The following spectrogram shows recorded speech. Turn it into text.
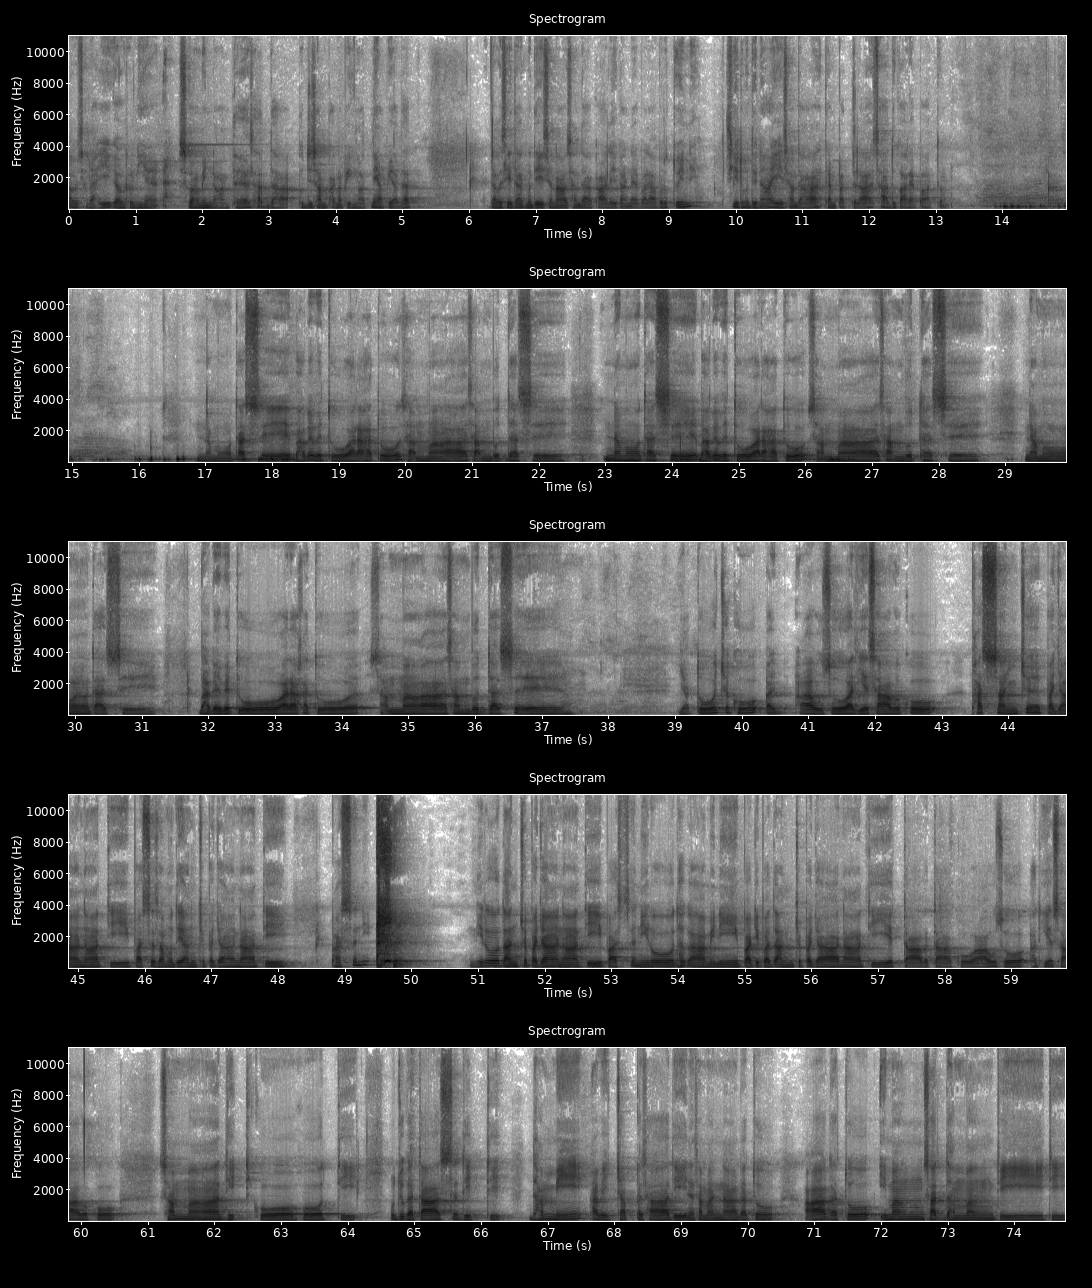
අවසරයි ගෞරවනීය ස්වාමීන් වහන්සේ සද්ධා බුද්ධ සම්පන්න පින්වත්නි අපි අදත් දවසේ ධර්ම දේශනාව සඳහා කාලය ගන්නයි බලාපොරොත්තු වෙන්නේ. සියලුම දෙනා ඒ සඳහා tempත් වෙලා සාදුකාරය පවත්වමු. නමෝ තස්සේ භගවතු වරහතෝ සම්මා සම්බුද්දස්සේ නමෝ තස්සේ භගවතු වරහතෝ සම්මා සම්බුද්දස්සේ නමෝ තස්සේ භගවතු අරහතෝ සම්මා සම්බුද්දස්සේ යතෝ චකෝ ආවුසෝ ආර්ය ශාවකෝ පස්සංච පජානාති පස්ස සමුදයංච පජානාති පස්සනි නිරෝධංච පජානාති පස්ස නිරෝධගාමිනී පටිපදංච පජානාති etaවතා කෝ ආවුසෝ අරිය ශාවකෝ සම්මා දිට්ඨිකෝ හෝති උජුගතාස්ස දිට්ඨි ධම්මේ අවිච්ඡප්පසාදීන සමන්නාගතෝ ආගතෝ ඉමං සද්ධම්මං තීති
